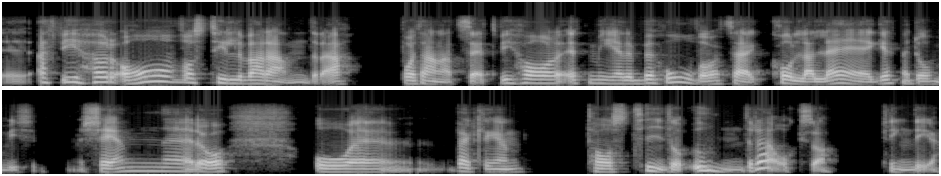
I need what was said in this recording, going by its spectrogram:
eh, att vi hör av oss till varandra på ett annat sätt. Vi har ett mer behov av att så här, kolla läget med dem vi känner och, och eh, verkligen ta oss tid att undra också kring det.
